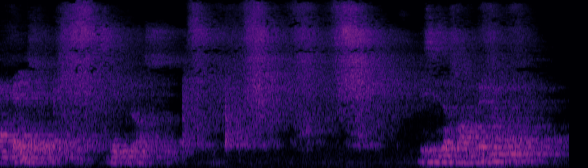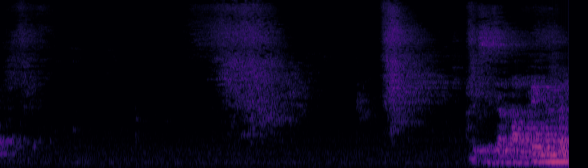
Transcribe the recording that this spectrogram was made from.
Anchorage slip loss. Is a concrete member. This is a concrete member.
